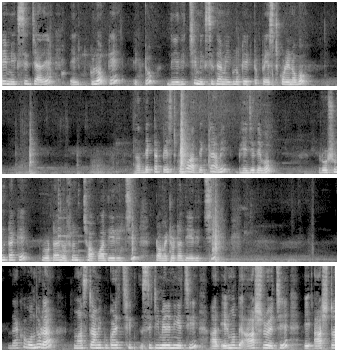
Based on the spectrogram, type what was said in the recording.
এই মিক্সির জারে এইগুলোকে একটু দিয়ে দিচ্ছি। মিক্সিতে আমি এগুলোকে একটু পেস্ট করে নেব। অর্ধেকটা পেস্ট করব, অর্ধেকটা আমি ভেজে দেব। রসুনটাকে, পুরোটা রসুন ছকোয়া দিয়ে দিচ্ছি, টমেটোটা দিয়ে দিচ্ছি। দেখো বন্ধুরা মাছটা আমি কুকারে সিটি মেরে নিয়েছি, আর এর মধ্যে আঁশ রয়েছে। এই আঁশটা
